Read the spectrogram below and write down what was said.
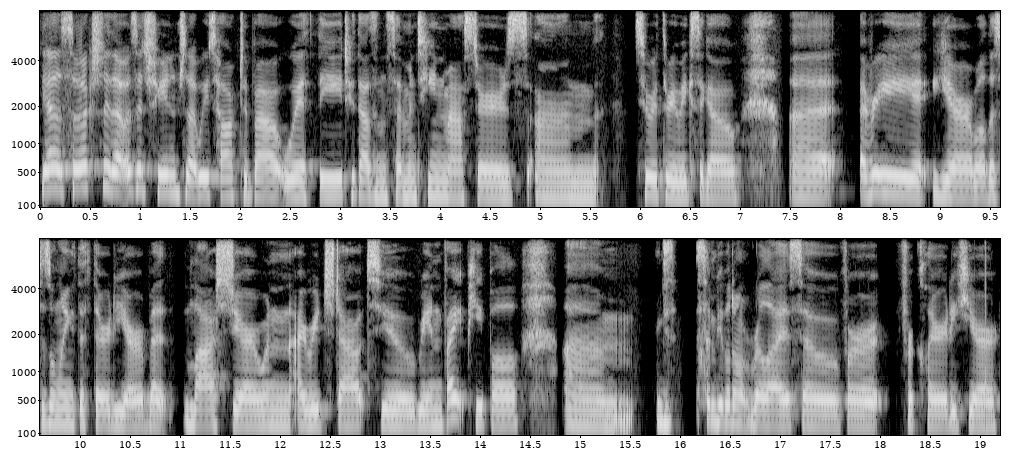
Yeah, so actually, that was a change that we talked about with the 2017 Masters um, two or three weeks ago. Uh, every year, well, this is only the third year, but last year when I reached out to reinvite people, um, some people don't realize. So for for clarity here,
